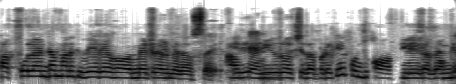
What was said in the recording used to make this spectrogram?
తక్కువలో అంటే మనకి వేరే మెటీరియల్ మీద వస్తాయి. ప్యూర్ వచ్చేటప్పటికి కొంచెం కాస్ట్లీ కదండి.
